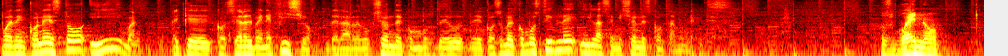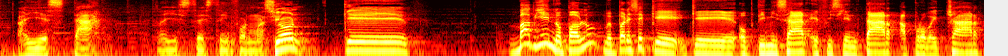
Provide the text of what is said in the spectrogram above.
pueden con esto. Y bueno, hay que considerar el beneficio de la reducción de, combus- de- de consumo de combustible y las emisiones contaminantes. Pues bueno, ahí está. Ahí está esta información que va bien, ¿no, Pablo? Me parece que, que optimizar, eficientar, aprovechar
